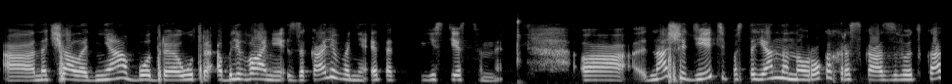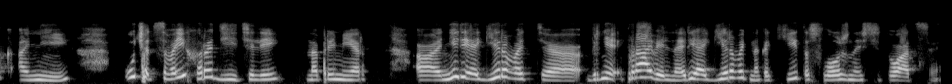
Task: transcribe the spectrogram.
а, начало дня, бодрое утро, обливание и закаливание – это естественное. А, наши дети постоянно на уроках рассказывают, как они учат своих родителей, например, а, не реагировать, э, вернее, правильно реагировать на какие-то сложные ситуации.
